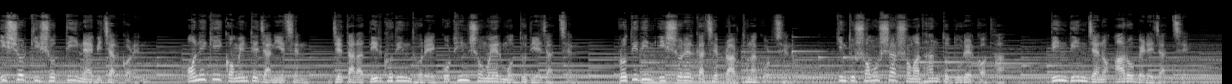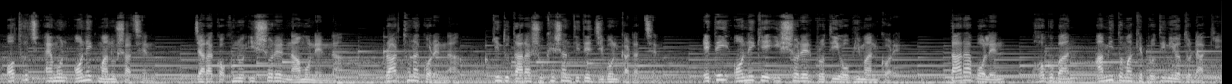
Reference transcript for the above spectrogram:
ঈশ্বর কি সত্যিই ন্যায় বিচার করেন? অনেকেই কমেন্টে জানিয়েছেন যে তারা দীর্ঘদিন ধরে কঠিন সময়ের মধ্য দিয়ে যাচ্ছেন। প্রতিদিন ঈশ্বরের কাছে প্রার্থনা করছেন। কিন্তু সমস্যার সমাধান তো দূরের কথা। দিন দিন যেন আরও বেড়ে যাচ্ছে। অথচ এমন অনেক মানুষ আছেন, যারা কখনো ঈশ্বরের নামও নেন না, প্রার্থনা করেন না, কিন্তু তারা সুখে শান্তিতে জীবন কাটাচ্ছেন। এতেই অনেকে ঈশ্বরের প্রতি অভিমান করেন তারা বলেন, ভগবান, আমি তোমাকে প্রতিনিয়ত ডাকি,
